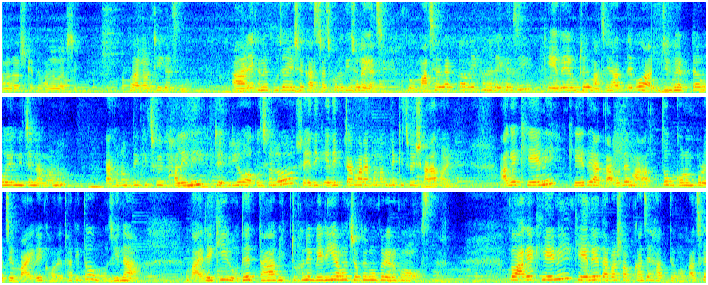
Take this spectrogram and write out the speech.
আনারস খেতে ভালোবাসে। তো আলাম ঠিক আছে। আর এখানে পূজা এসে কাজ টাজ করে দিয়ে চলে গেছে। তো মাছের ব্যাগটা ওইখানে রেখেছি, খেয়ে দিয়ে উঠে মাছে হাত দেবো, আর সবজির ব্যাগটাও ওই নিচে নামানো। এখন অবধি কিছুই ঢালিনি, টেবিলও অগোছালো, সেই দিক এদিকটা আমার এখন অবধি কিছুই সারা হয়নি। আগে খেয়ে নিই খেয়ে দিয়ে আর তার মধ্যে মারাত্মক গরম পড়েছে, বাইরে ঘরে থাকি তো, বুঝি না। বাইরে কি রোদের তাপ, একটুখানি বেরিয়ে আমার চোখে মুখের এরকম অবস্থা। তো আগে খেয়ে নিই খেয়ে দিয়ে তারপর সব কাজে হাত দেবো। আজকে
